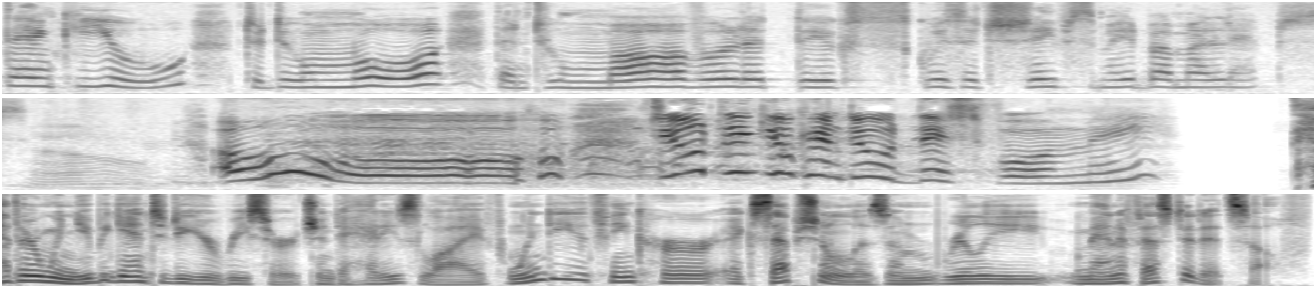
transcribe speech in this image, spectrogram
thank you to do more than to marvel at the exquisite shapes made by my lips. Oh. Oh, do you think you can do this for me? Heather, when you began to do your research into Hedy's life, when do you think her exceptionalism really manifested itself?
